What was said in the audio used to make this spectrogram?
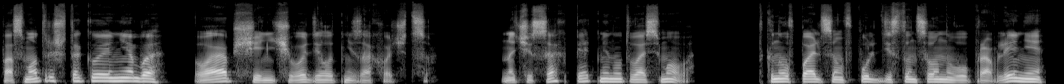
Посмотришь в такое небо, вообще ничего делать не захочется. На часах пять минут восьмого. Ткнув пальцем в пульт дистанционного управления,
